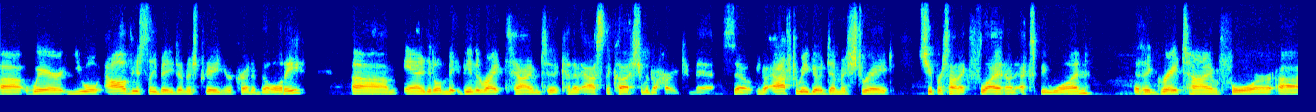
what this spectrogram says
uh, where you will obviously be demonstrating your credibility, um, and it'll be the right time to kind of ask the customer to hard commit. So, you know, after we go demonstrate supersonic flight on XB1, it's a great time for, uh,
